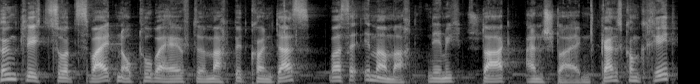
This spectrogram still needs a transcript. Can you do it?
Pünktlich zur zweiten Oktoberhälfte macht Bitcoin das, was er immer macht, nämlich stark ansteigen. Ganz konkret,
